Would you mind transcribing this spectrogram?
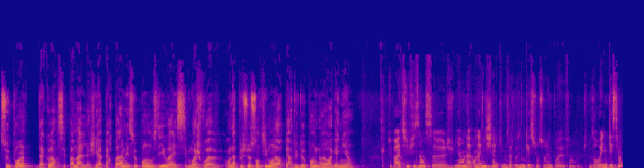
ce point, d'accord, c'est pas mal, la GIA perd pas, mais ce point, on se dit, ouais, c'est moi je vois, on a plus le sentiment d'avoir perdu deux points que d'en avoir gagné un. Tu parlais de suffisance, euh, Julien. On a, Michel qui nous a posé une question sur une, enfin, qui nous a envoyé une question,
